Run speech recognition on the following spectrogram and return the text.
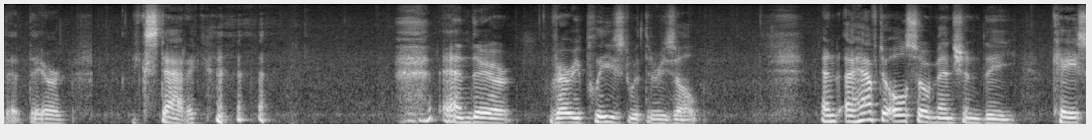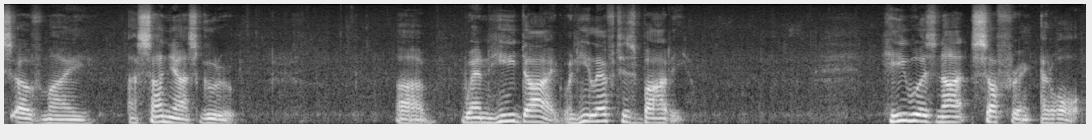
that they are ecstatic and they're very pleased with the result. And I have to also mention the case of my uh, sannyas guru. Uh, when he died, when he left his body, he was not suffering at all.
